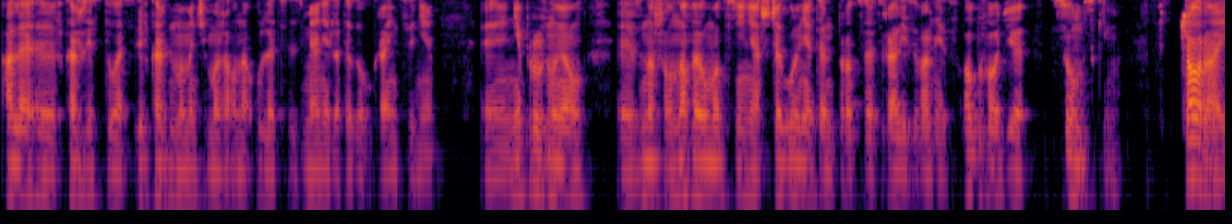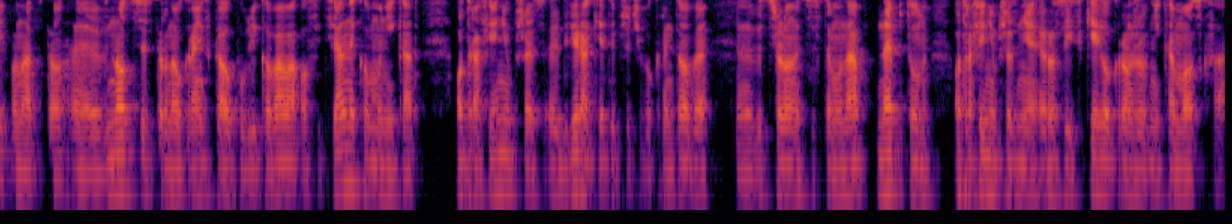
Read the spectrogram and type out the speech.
ale e, w każdej sytuacji, w każdym momencie może ona ulec zmianie, dlatego Ukraińcy nie, nie próżnują, wznoszą nowe umocnienia. Szczególnie ten proces realizowany jest w obwodzie sumskim. Wczoraj ponadto e, w nocy strona ukraińska opublikowała oficjalny komunikat o trafieniu przez dwie rakiety przeciwokrętowe wystrzelone z systemu Neptun, o trafieniu przez nie rosyjskiego krążownika Moskwa.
